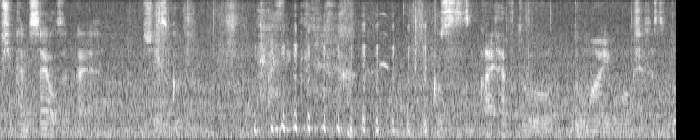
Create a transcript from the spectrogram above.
if she can sail the pair, she's good. I think. because I have to do my work, she has to do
